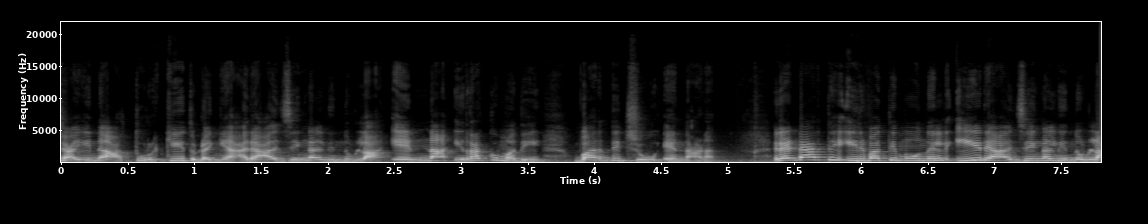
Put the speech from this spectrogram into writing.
ചൈന തുർക്കി തുടങ്ങിയ രാജ്യങ്ങളിൽ നിന്നുള്ള എണ്ണ ഇറക്കുമതി വർദ്ധിച്ചു എന്നാണ്. രണ്ടായിരത്തി ഇരുപത്തി മൂന്നിൽ ഈ രാജ്യങ്ങളിൽ നിന്നുള്ള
